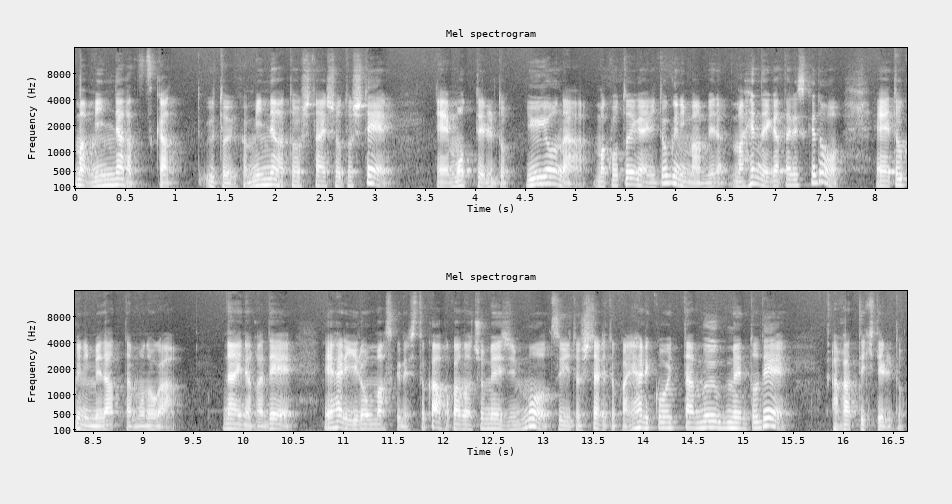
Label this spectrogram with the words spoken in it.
まあ、みんなが使うというか、みんなが投資対象として、えー持ってるというような、まあ、こと以外に特に、まあ目まあ、変な言い方ですけど、えー特に目立ったものがない中で、やはりイーロン・マスクですとか、他の著名人もツイートしたりとか、やはりこういったムーブメントで上がってきていると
